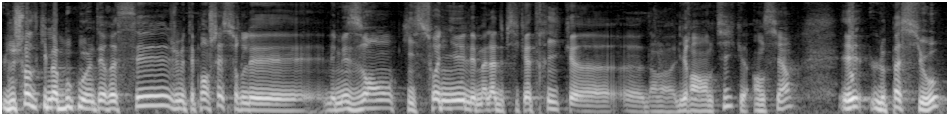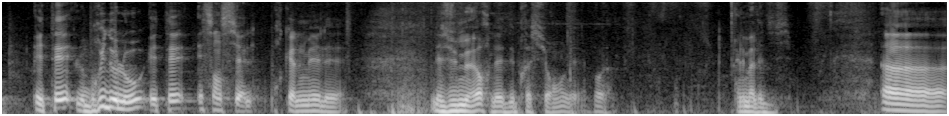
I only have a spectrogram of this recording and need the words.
Une chose qui m'a beaucoup intéressé, je m'étais penché sur les, maisons qui soignaient les malades psychiatriques euh, euh, dans l'Iran antique, ancien, et le patio, était, le bruit de l'eau était essentiel pour calmer les, humeurs, les dépressions, les, maladies. Euh,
